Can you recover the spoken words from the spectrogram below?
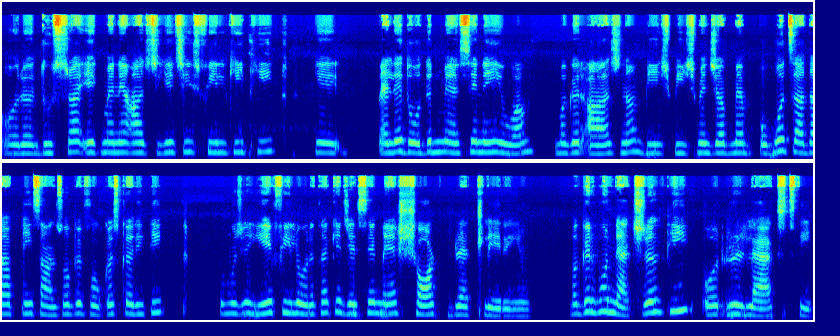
और दूसरा, एक मैंने आज ये चीज़ फील की थी कि पहले दो दिन में ऐसे नहीं हुआ, मगर आज ना बीच बीच में जब मैं बहुत ज़्यादा अपनी सांसों पे फोकस करी थी तो मुझे ये फील हो रहा था कि जैसे मैं शॉर्ट ब्रेथ ले रही हूँ। मगर वो नेचुरल थी और रिलैक्स थी।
